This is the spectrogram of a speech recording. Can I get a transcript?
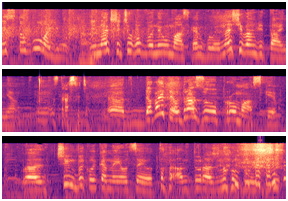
ми з тобою. Інакше чого б вони у масках були. Наші вам вітання. Здравствуйте. Е, Давайте одразу про маски. Е, Чим викликаний оцей от антураж на обличчі?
